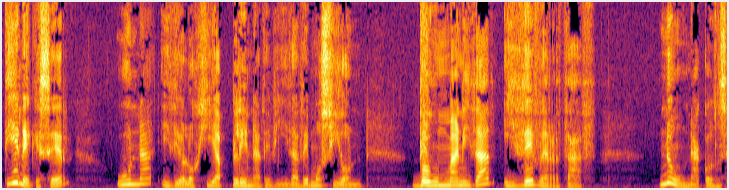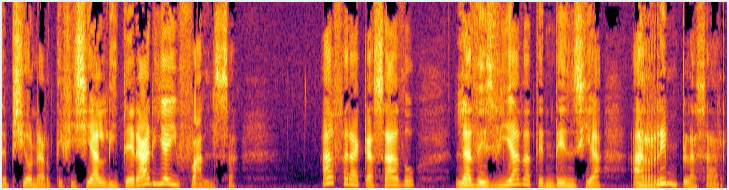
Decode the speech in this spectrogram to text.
Tiene que ser una ideología plena de vida, de emoción, de humanidad y de verdad, no una concepción artificial, literaria y falsa. Ha fracasado la desviada tendencia a reemplazar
